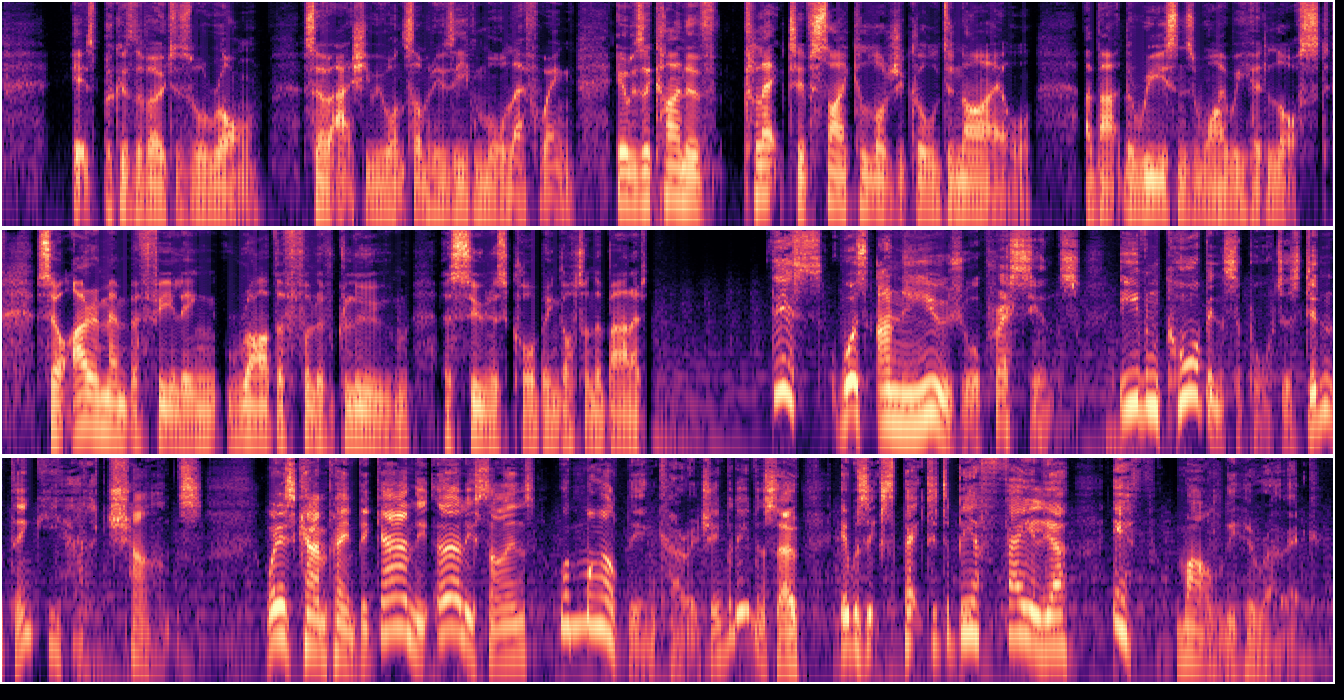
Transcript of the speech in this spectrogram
it's because the voters were wrong. So actually, we want someone who's even more left wing. It was a kind of collective psychological denial about the reasons why we had lost. So I remember feeling rather full of gloom as soon as Corbyn got on the ballot. This was unusual prescience. Even Corbyn supporters didn't think he had a chance. When his campaign began, the early signs were mildly encouraging, but even so, it was expected to be a failure, if mildly heroic.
